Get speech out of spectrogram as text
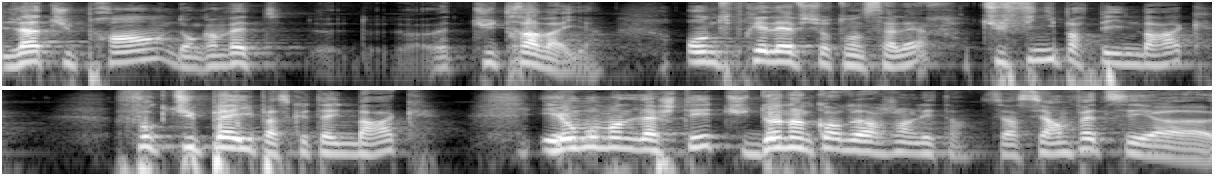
Là, tu prends, donc en fait, tu travailles. On te prélève sur ton salaire. Tu finis par te payer une baraque. Faut que tu payes parce que tu as une baraque. Et au moment de l'acheter, tu donnes encore de l'argent à l'État. C'est en fait c'est euh,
